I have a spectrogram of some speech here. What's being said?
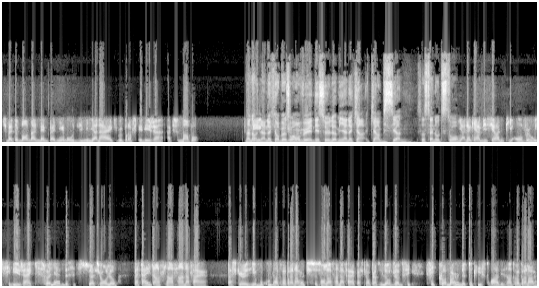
Tu mets tout le monde dans le même panier, maudit millionnaire qui veut profiter des gens. Absolument pas. Non, non, il y en a qui ont besoin, on veut aider ceux-là, mais il y en a qui, qui ambitionnent. Ça, c'est une autre histoire. Il y en a qui ambitionnent, puis on veut aussi des gens qui se relèvent de cette situation-là, peut-être en se lançant en affaires. Parce qu'il y a beaucoup d'entrepreneurs qui se sont lancés en affaires parce qu'ils ont perdu leur job. C'est commun de toute l'histoire des entrepreneurs.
